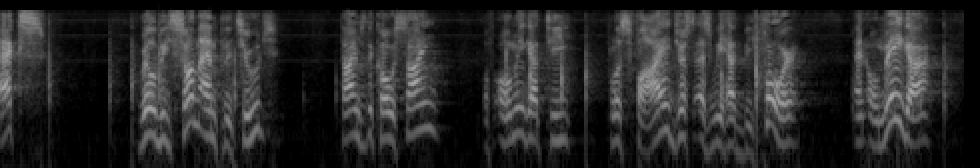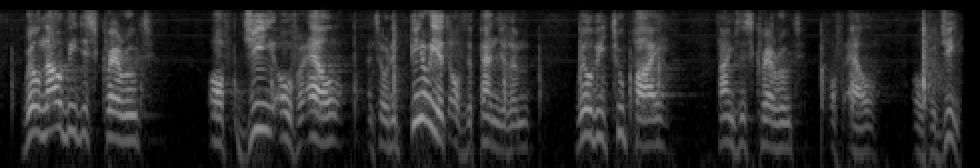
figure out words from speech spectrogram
x will be some amplitude times the cosine of omega t plus phi, just as we had before. And omega will now be the square root of g over L. And so the period of the pendulum will be 2 pi times the square root of L over g.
